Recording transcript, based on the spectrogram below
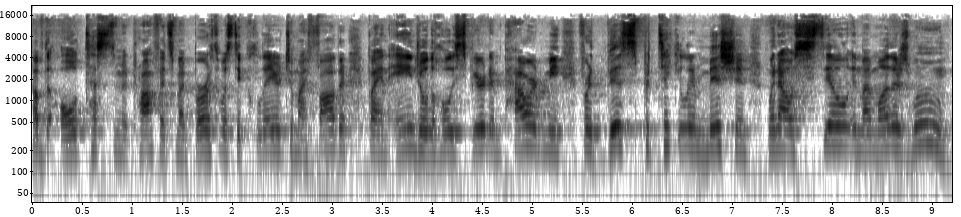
of the Old Testament prophets. My birth was declared to my father by an angel. The Holy Spirit empowered me for this particular mission when I was still in my mother's womb.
